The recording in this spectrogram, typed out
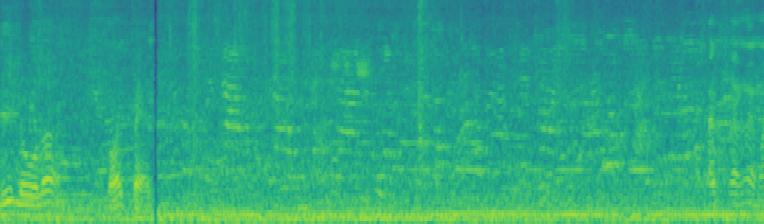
นี่โลละร้อยแปดครับแพงไหม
